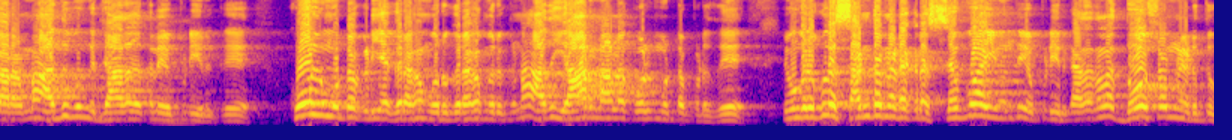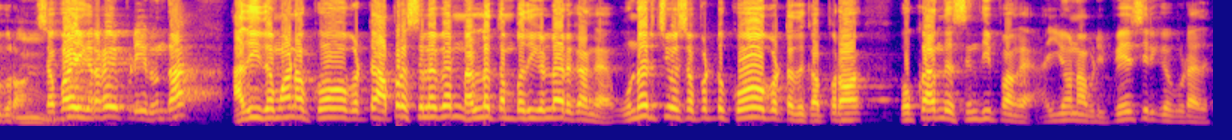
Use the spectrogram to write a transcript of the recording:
காரணம்னா அது உங்க ஜாதகத்துல எப்படி இருக்கு? கோல் முட்டக்கூடிய கிரகம் ஒரு கிரகம் இருக்குன்னா அது யாருனால கோல் முட்டப்படுது? இவங்களுக்குள்ள சண்டை நடக்கிற செவ்வாய் வந்து எப்படி இருக்கு? அதனால தோஷம்னு எடுத்துக்கிறோம். செவ்வாய் கிரகம் இப்படி இருந்தா அதீதமான கோவப்பட்டு அப்புறம் சில பேர் நல்ல தம்பதிகள்லாம் இருக்காங்க. உணர்ச்சி வசப்பட்டு கோவப்பட்டதுக்கு அப்புறம் உட்கார்ந்து சிந்திப்பாங்க. ஐயோ நான் அப்படி பேசியிருக்க கூடாது.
